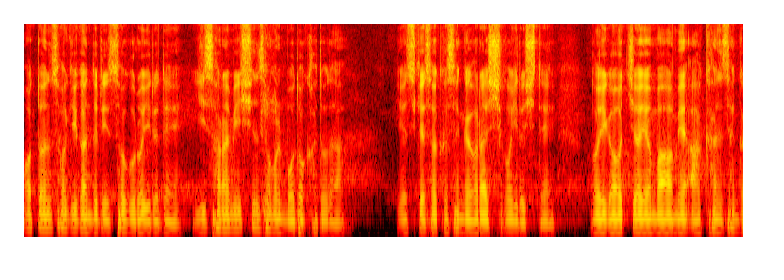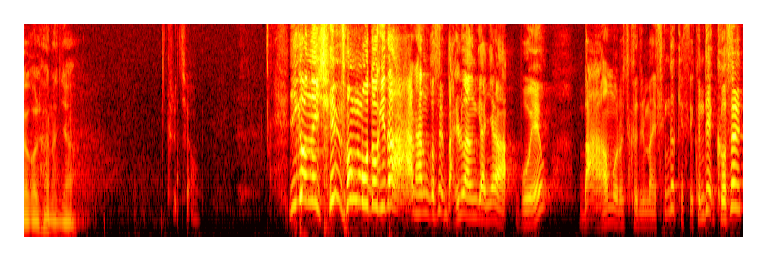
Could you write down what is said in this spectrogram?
어떤 서기관들이 속으로 이르되 이 사람이 신성을 모독하도다. 예수께서 그 생각을 하시고 이르시되 너희가 어찌하여 마음에 악한 생각을 하느냐. 그렇죠. 이거는 신성 모독이다라는 것을 말로 하는 게 아니라 뭐예요? 마음으로 그들만 생각했어요. 근데 그것을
